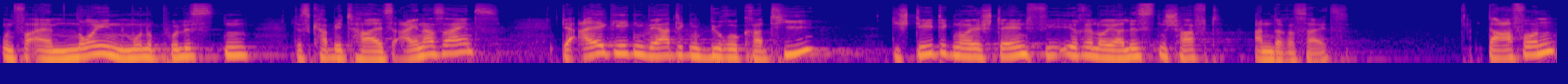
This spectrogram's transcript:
und vor allem neuen Monopolisten des Kapitals einerseits, der allgegenwärtigen Bürokratie, die stetig neue Stellen für ihre Loyalisten schafft, andererseits. Davon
